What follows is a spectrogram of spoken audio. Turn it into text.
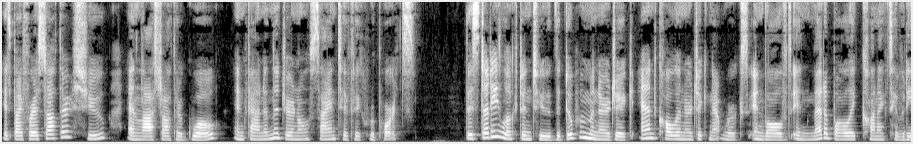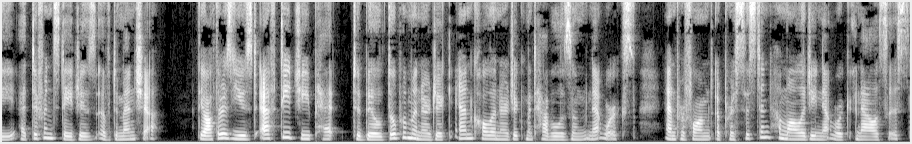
It's by first author Xu and last author Guo and found in the journal Scientific Reports. The study looked into the dopaminergic and cholinergic networks involved in metabolic connectivity at different stages of dementia. The authors used FDG PET to build dopaminergic and cholinergic metabolism networks and performed a persistent homology network analysis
